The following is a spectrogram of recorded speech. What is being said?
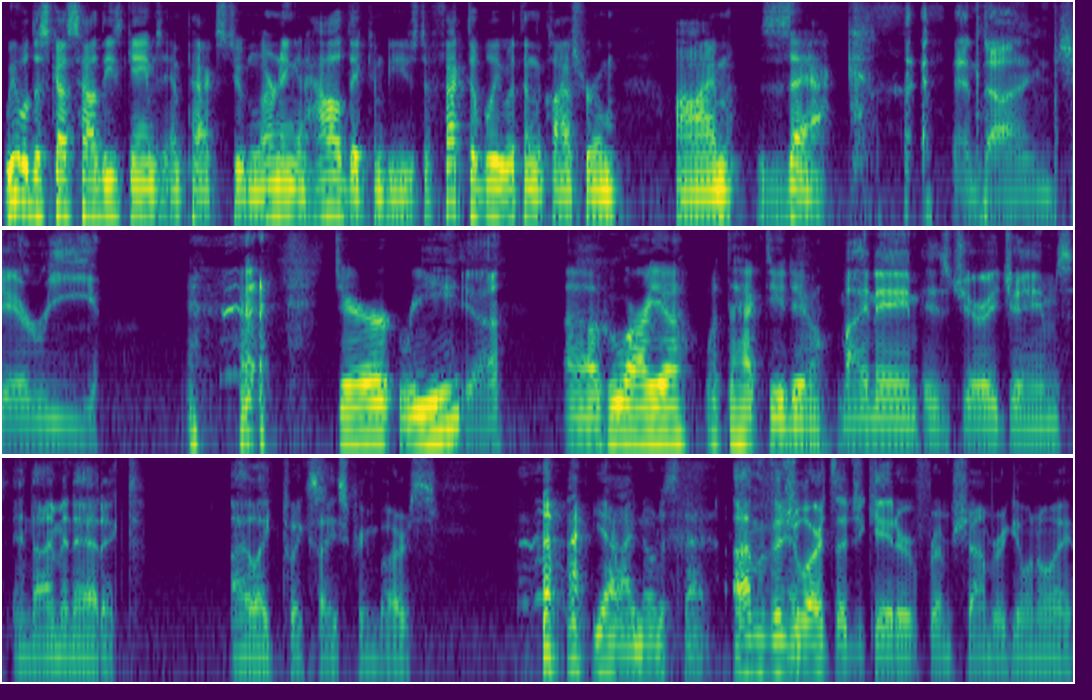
We will discuss how these games impact student learning and how they can be used effectively within the classroom. I'm Zach. and I'm Jerry. Jerry, Yeah. uh, who are you? What the heck do you do? My name is Jerry James, and I'm an addict. I like Twix ice cream bars. yeah, I noticed that. I'm a visual arts educator from Schaumburg, Illinois.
